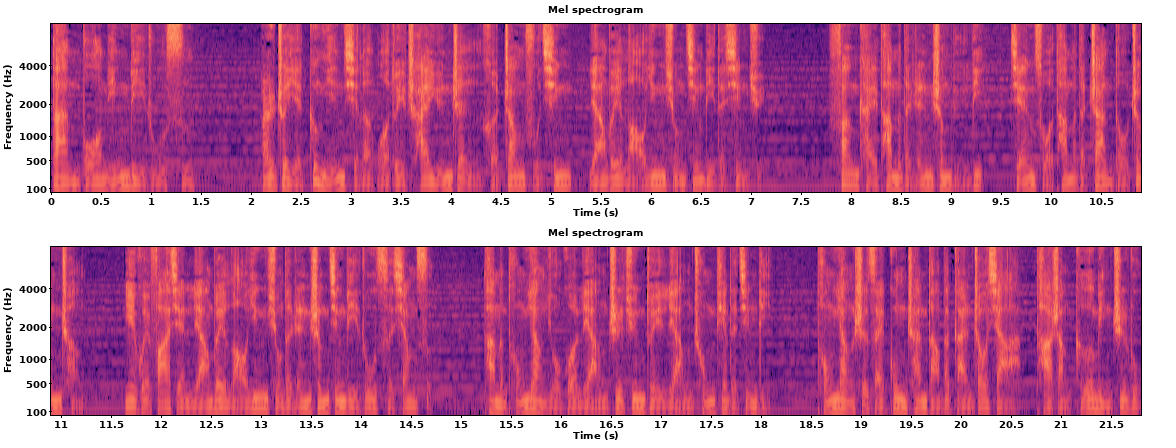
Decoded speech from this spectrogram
淡泊名利如斯。而这也更引起了我对柴云振和张富清两位老英雄经历的兴趣。翻开他们的人生履历，检索他们的战斗征程，你会发现两位老英雄的人生经历如此相似。他们同样有过两支军队两重天的经历，同样是在共产党的感召下踏上革命之路，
